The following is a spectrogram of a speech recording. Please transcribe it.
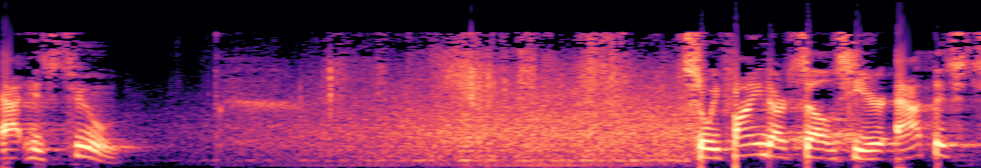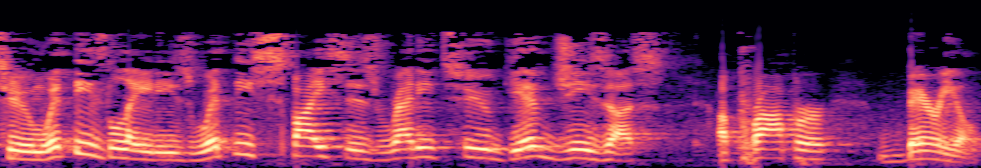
at his tomb. So we find ourselves here at this tomb with these ladies, with these spices ready to give Jesus a proper burial.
